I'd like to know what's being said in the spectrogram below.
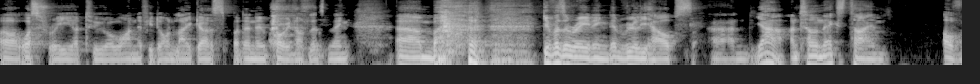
uh, was three or two or one if you don't like us, but then they're probably not listening. Um, but give us a rating, that really helps. And yeah, until next time, auf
